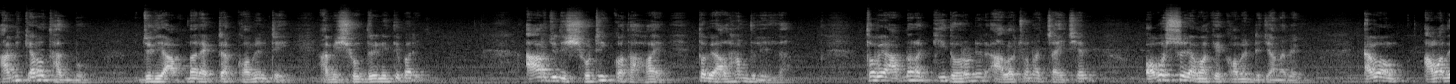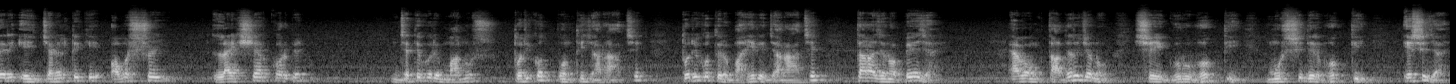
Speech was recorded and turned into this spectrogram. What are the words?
আমি কেন থাকব যদি আপনার একটা কমেন্টে আমি শুধরে নিতে পারি? আর যদি সঠিক কথা হয়, তবে আলহামদুলিল্লাহ। তবে আপনারা কি ধরনের আলোচনা চাইছেন, অবশ্যই আমাকে কমেন্টে জানাবেন এবং আমাদের এই চ্যানেলটিকে অবশ্যই লাইক, শেয়ার করবেন, যাতে করে মানুষ, তরিকতপন্থী যারা আছে, তরিকতের বাহিরে যারা আছে, তারা যেন পেয়ে যায় এবং তাদের যেন সেই গুরু ভক্তি, মুর্শিদের ভক্তি এসে যায়।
